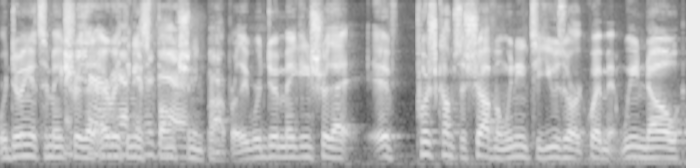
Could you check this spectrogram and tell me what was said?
We're doing it to make, sure, sure that everything is there. functioning properly. We're doing making sure that if push comes to shove and we need to use our equipment, we know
